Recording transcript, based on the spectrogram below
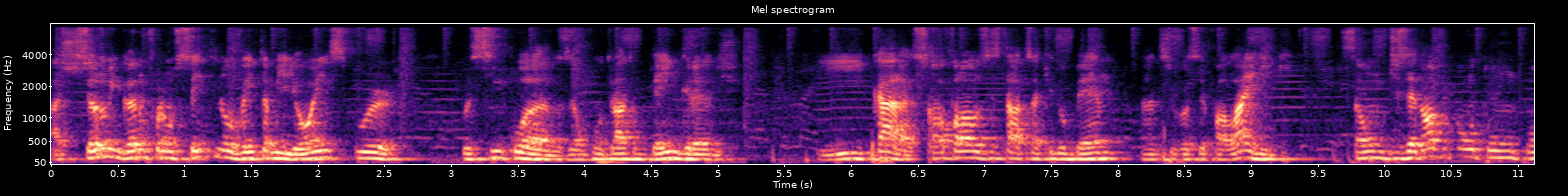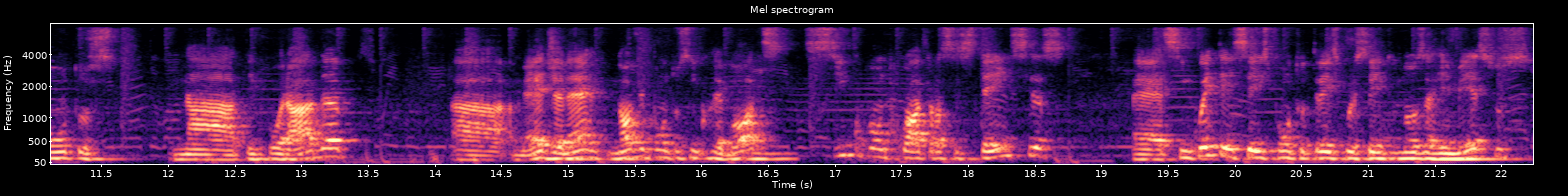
acho, se eu não me engano, foram 190 milhões por, por cinco anos, é um contrato bem grande. E, cara, só falar os status aqui do Ben, antes de você falar, Henrique, são 19,1 pontos na temporada, a média, né? 9,5 rebotes, 5,4 assistências, é, 56,3% nos arremessos,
